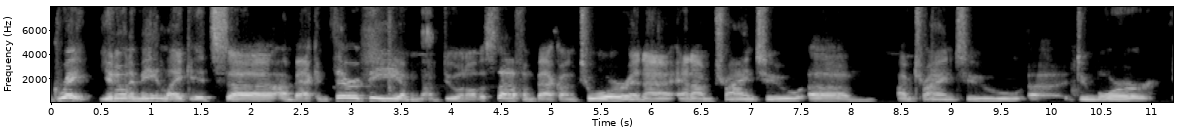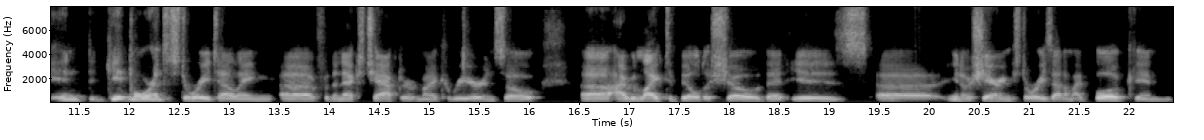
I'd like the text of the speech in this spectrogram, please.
great. You know what I mean? Like it's uh, I'm back in therapy. I'm I'm doing all the stuff. I'm back on tour, and I and I'm trying to um, I'm trying to uh, do more in get more into storytelling uh, for the next chapter of my career, and so. Uh, I would like to build a show that is, uh, you know, sharing stories out of my book and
